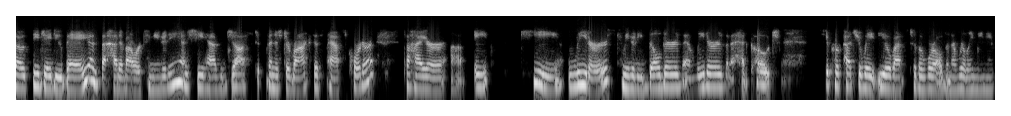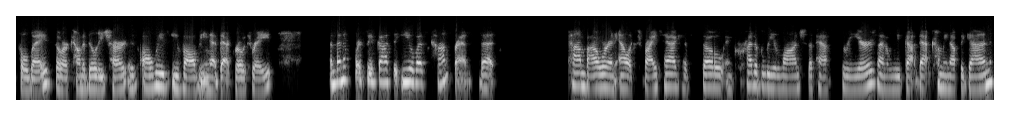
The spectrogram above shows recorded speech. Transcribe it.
So, CJ Dubay is the head of our community, and she has just finished a rock this past quarter to hire uh, eight key leaders, community builders, and leaders, and a head coach to perpetuate EOS to the world in a really meaningful way. So our accountability chart is always evolving at that growth rate. And then, of course, we've got the EOS conference that Tom Bouwer and Alex Freytag have so incredibly launched the past three years. And we've got that coming up again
